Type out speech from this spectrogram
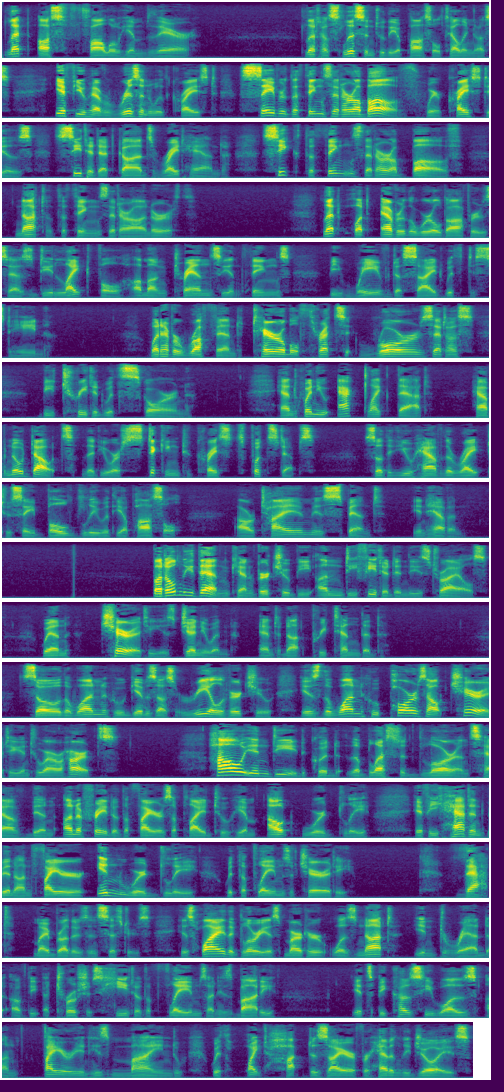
Let us follow him there. Let us listen to the apostle telling us if you have risen with Christ, savor the things that are above, where Christ is, seated at God's right hand. Seek the things that are above, not the things that are on earth. Let whatever the world offers as delightful among transient things be waved aside with disdain. Whatever rough and terrible threats it roars at us be treated with scorn. And when you act like that, have no doubts that you are sticking to Christ's footsteps, so that you have the right to say boldly with the apostle, Our time is spent in heaven. But only then can virtue be undefeated in these trials, when charity is genuine and not pretended. So the one who gives us real virtue is the one who pours out charity into our hearts. How indeed could the blessed Lawrence have been unafraid of the fires applied to him outwardly, if he hadn't been on fire inwardly with the flames of charity? That, my brothers and sisters, is why the glorious martyr was not in dread of the atrocious heat of the flames on his body. It's because he was on fire in his mind with white hot desire for heavenly joys.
